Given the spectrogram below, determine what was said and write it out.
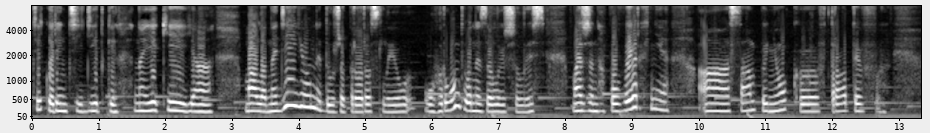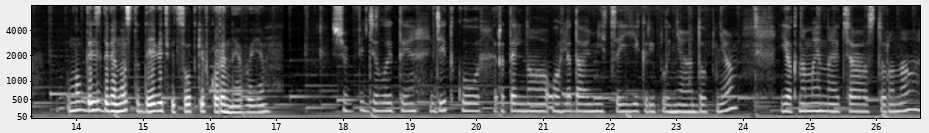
ті корінці дітки, на які я мала надію, не дуже проросли у, у ґрунт, вони залишились майже на поверхні, а сам пеньок е, втратив ну, десь 99% кореневої. Щоб відділити дітку, ретельно оглядаю місце її кріплення до пня. Як на мене, ця сторона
